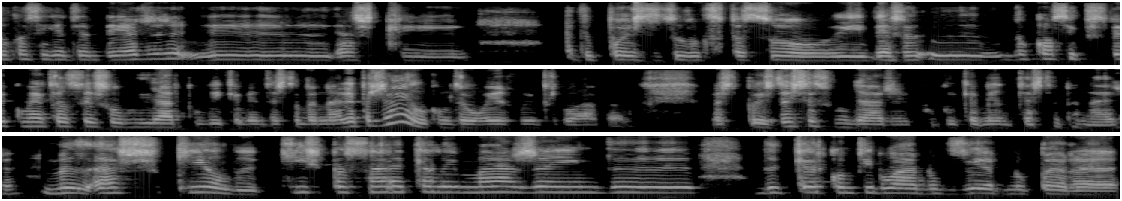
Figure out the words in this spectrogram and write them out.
não consigo entender, eh, acho que depois de tudo o que se passou e desta, eh, não consigo perceber como é que ele se deixou humilhar publicamente desta maneira. Para já ele cometeu um erro imperdoável, mas depois deixa-se humilhar publicamente desta maneira. Mas acho que ele quis passar aquela imagem de, de quer continuar no governo para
